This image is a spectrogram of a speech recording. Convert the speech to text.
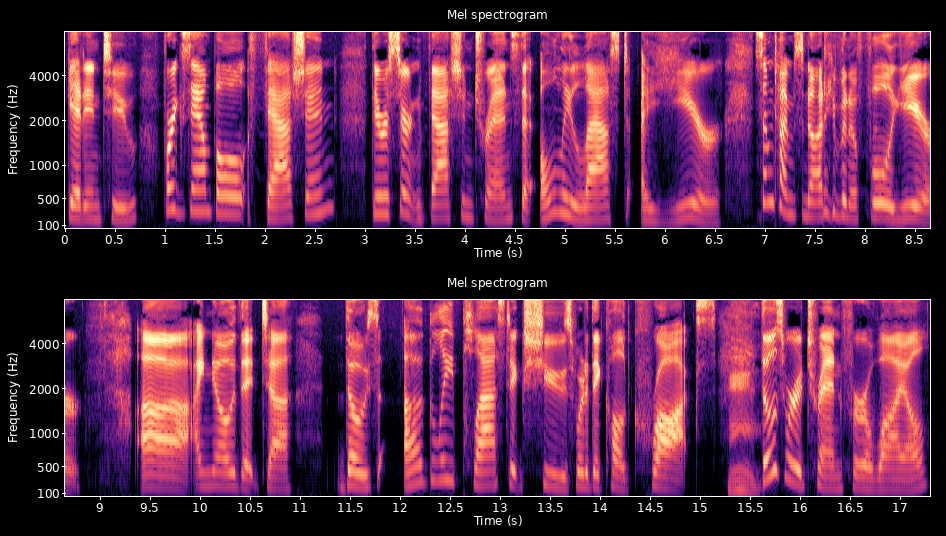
get into. For example, fashion. There are certain fashion trends that only last a year, sometimes not even a full year. Uh, I know that uh, those ugly plastic shoes. What are they called? Crocs. Mm. Those were a trend for a while.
